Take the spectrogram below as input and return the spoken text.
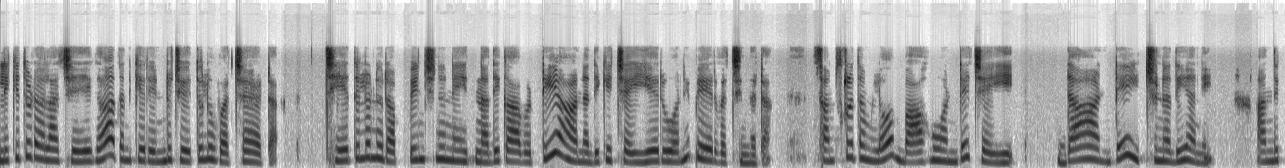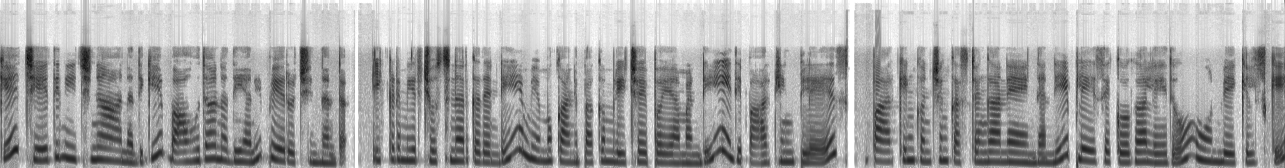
లిఖితుడు అలా చేయగా అతనికి రెండు చేతులు వచ్చాయట. చేతులను రప్పించిన నది కాబట్టి ఆ నదికి చెయ్యేరు అని పేరు వచ్చిందట. సంస్కృతంలో బాహు అంటే చెయ్యి దా అంటే ఇచ్చునది అని. అందుకే చేతిని ఇచ్చిన ఆ నదికి బాహుదా నది అని పేరు వచ్చిందంట ఇక్కడ మీరు చూస్తున్నారు కదండి మేము కాణిపాకం రీచ్ అయిపోయామండి. ఇది పార్కింగ్ ప్లేస్ పార్కింగ్ కొంచెం కష్టంగానే అయిందండి. ప్లేస్ ఎక్కువగా లేదు ఓన్ వెహికల్స్కి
